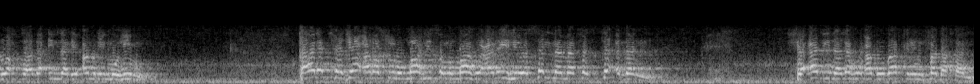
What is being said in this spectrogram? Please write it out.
الوقت هذا إلا لأمر مهم. قالت فجاء رسول الله صلى الله عليه وسلم فاستأذن فأذن له أبو بكر فدخل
